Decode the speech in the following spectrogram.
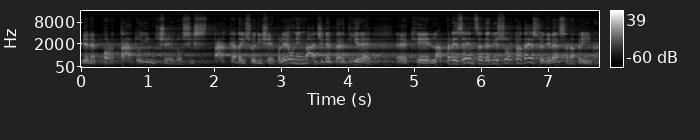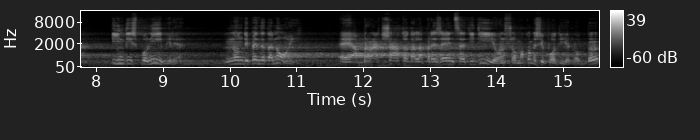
viene portato in cielo, si stacca dai suoi discepoli. È un'immagine per dire eh, che la presenza del risorto adesso è diversa da prima, indisponibile, non dipende da noi, è abbracciato dalla presenza di Dio, insomma, come si può dirlo? Beh.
